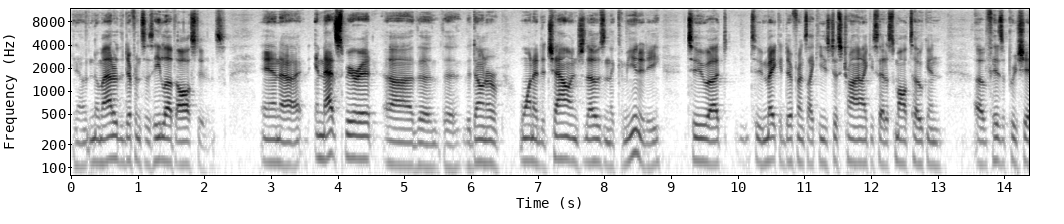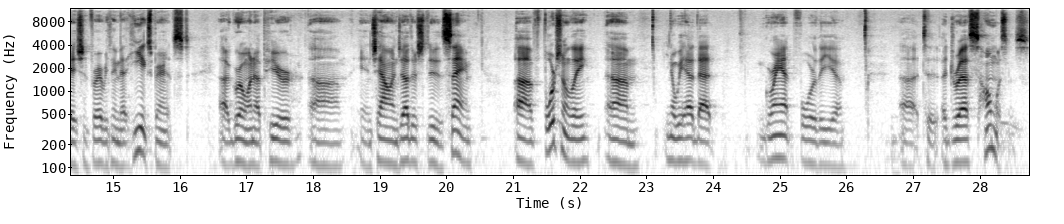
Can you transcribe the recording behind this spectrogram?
you know, no matter the differences, he loved all students. And uh, in that spirit, uh, the, the, the donor wanted to challenge those in the community to, uh, to make a difference, like he's just trying, like you said, a small token of his appreciation for everything that he experienced uh, growing up here uh, and challenge others to do the same. Uh, fortunately, um, you know, we had that grant for the uh, to address homelessness.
